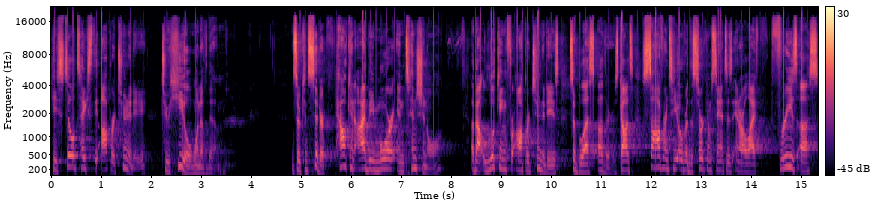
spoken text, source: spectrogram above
he still takes the opportunity to heal one of them. And so consider how can I be more intentional about looking for opportunities to bless others? God's sovereignty over the circumstances in our life frees us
